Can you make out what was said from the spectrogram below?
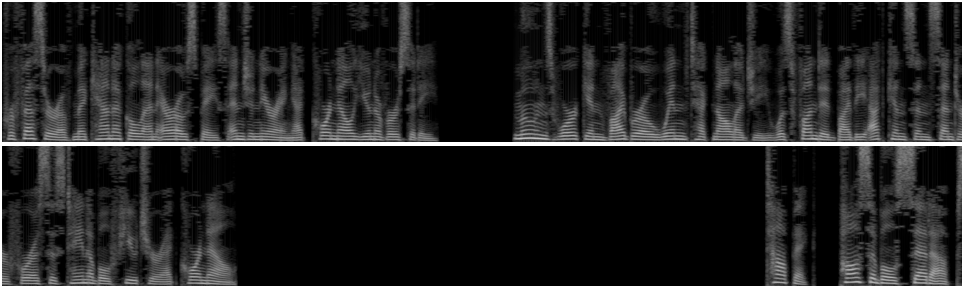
professor of mechanical and aerospace engineering at Cornell University. Moon's work in vibro wind technology was funded by the Atkinson Center for a Sustainable Future at Cornell. Topic: Possible setups.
